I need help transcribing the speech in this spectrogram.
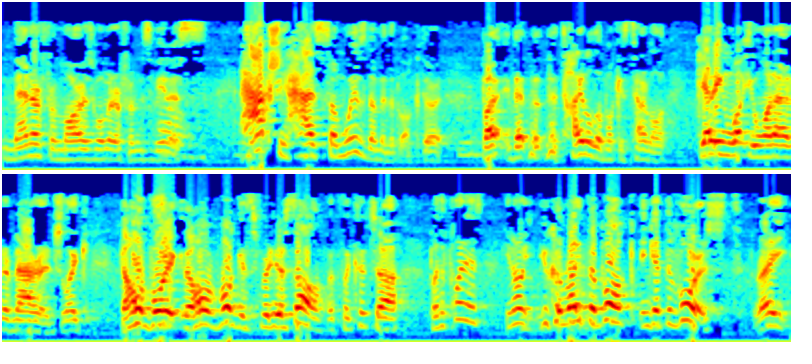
Men are from Mars, women are from Venus. Oh. Actually, has some wisdom in the book, there, mm-hmm. but the, the, the, title of the book is terrible. Getting what you want out of marriage. Like the whole book, the whole book is for yourself. It's like such a. But the point is, you know, you can write the book and get divorced, right?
